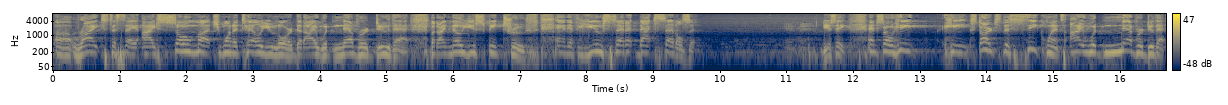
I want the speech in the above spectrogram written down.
uh, rights to say, I so much want to tell you, Lord, that I would never do that. But I know you speak truth. And if you said it, that settles it. Amen. You see? And so he he starts this sequence I would never do that.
